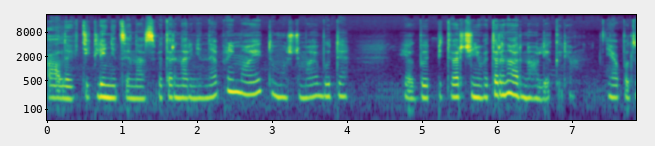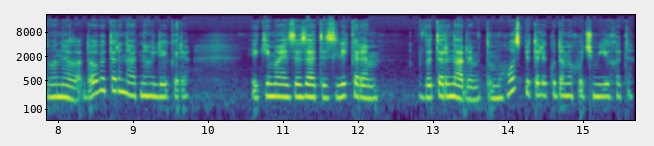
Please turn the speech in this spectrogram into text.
Але в тій клініці нас ветеринарні не приймають, тому що має бути якби підтвердження ветеринарного лікаря. Я подзвонила до ветеринарного лікаря, який має зв'язатися з лікарем ветеринарним в тому госпіталі, куди ми хочемо їхати.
